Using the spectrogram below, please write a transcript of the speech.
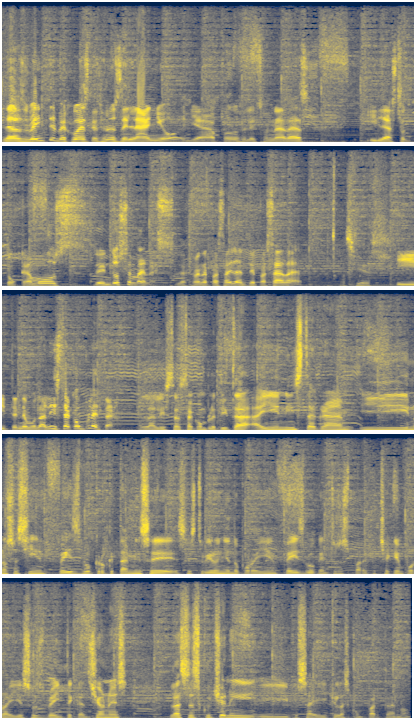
Las 20 mejores canciones del año ya fueron seleccionadas y las to- tocamos en dos semanas, la semana pasada y la antepasada, Así es. y tenemos la lista completa. La lista está completita ahí en Instagram y no sé si en Facebook, creo que también se, se estuvieron yendo por ahí en Facebook, entonces para que chequen por ahí esos 20 canciones, las escuchen y, y, pues ahí que las compartan, ¿no?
